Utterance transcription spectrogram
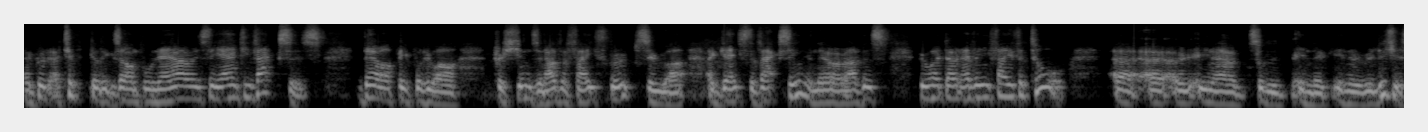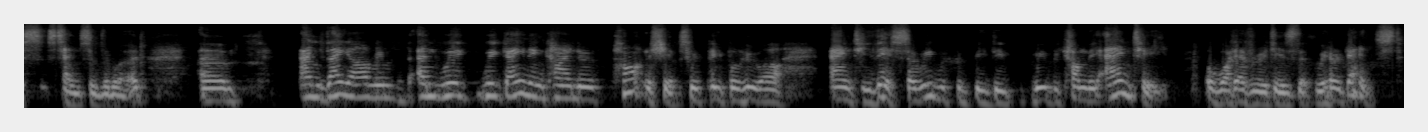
a good a typical example now is the anti-vaxxers there are people who are Christians and other faith groups who are against the vaccine, and there are others who don't have any faith at all. Uh, uh, you know, sort of in the in the religious sense of the word, um, and they are, in, and we're we're gaining kind of partnerships with people who are anti this, so we could be the, we become the anti or whatever it is that we're against,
